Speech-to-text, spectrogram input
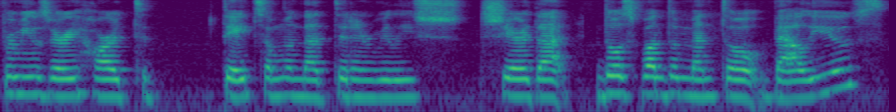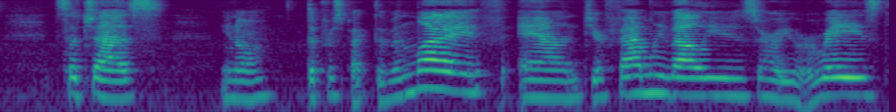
for me it was very hard to date someone that didn't really sh- share that those fundamental values such as, you know, the perspective in life and your family values or how you were raised.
